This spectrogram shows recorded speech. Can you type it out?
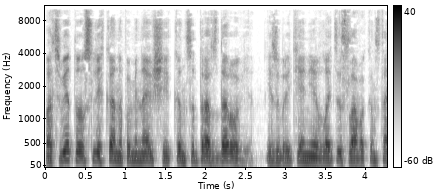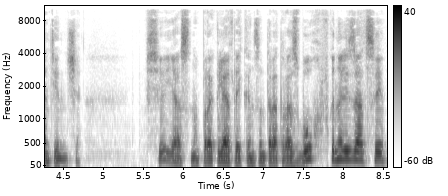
по цвету слегка напоминающей концентрат здоровья, изобретение Владислава Константиновича. Все ясно. Проклятый концентрат разбух в канализации.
